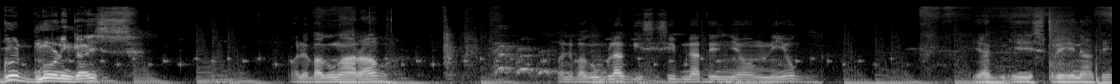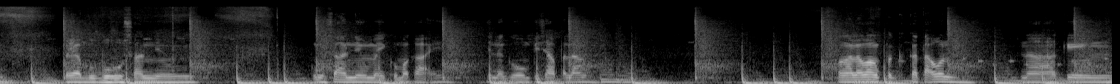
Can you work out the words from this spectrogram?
Good morning guys. Panibagong araw. Panibagong vlog. Isisib natin yung niyog. Yan i-sprayhin natin. Kaya bubuhusan yung Kung saan yung may kumakain. Yan nag-uumpisa pa lang. Pangalawang pagkakataon Na aking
